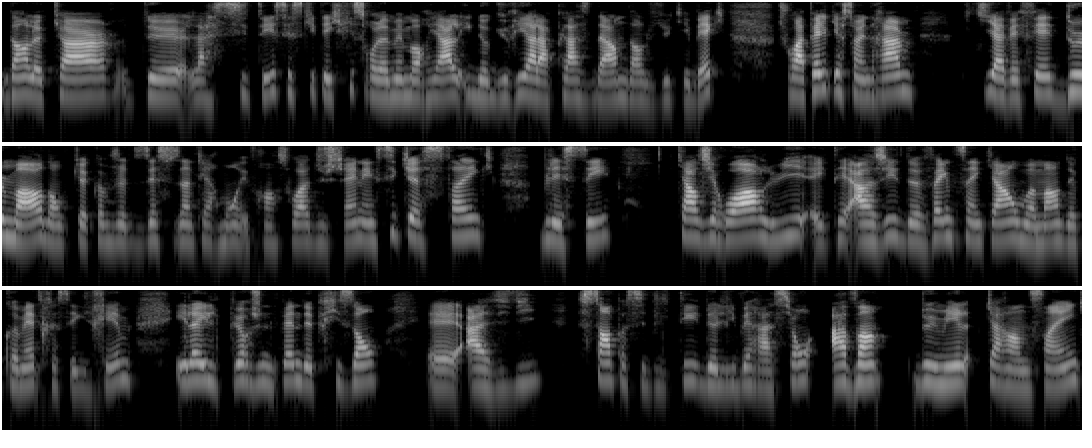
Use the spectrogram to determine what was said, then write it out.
dans le cœur de la cité. C'est ce qui est écrit sur le mémorial inauguré à la place d'Armes dans le Vieux-Québec. Je vous rappelle que c'est un drame qui avait fait deux morts, donc comme je le disais, Suzanne Clermont et François Duchesne, ainsi que cinq blessés. Carl Giroir, lui, était âgé de 25 ans au moment de commettre ses crimes. Et là, il purge une peine de prison euh, à vie sans possibilité de libération avant 2045.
